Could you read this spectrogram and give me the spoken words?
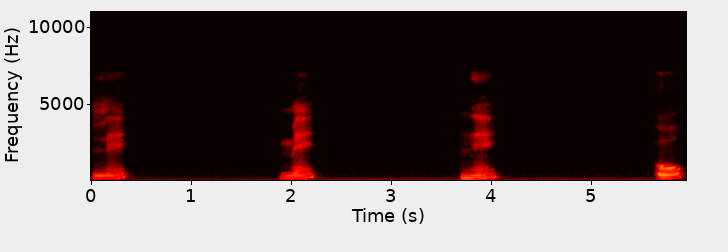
L M N O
